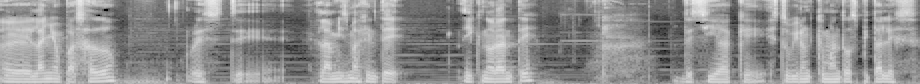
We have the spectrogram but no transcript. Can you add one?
Eh, el año pasado, este, la misma gente ignorante decía que estuvieron quemando hospitales.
